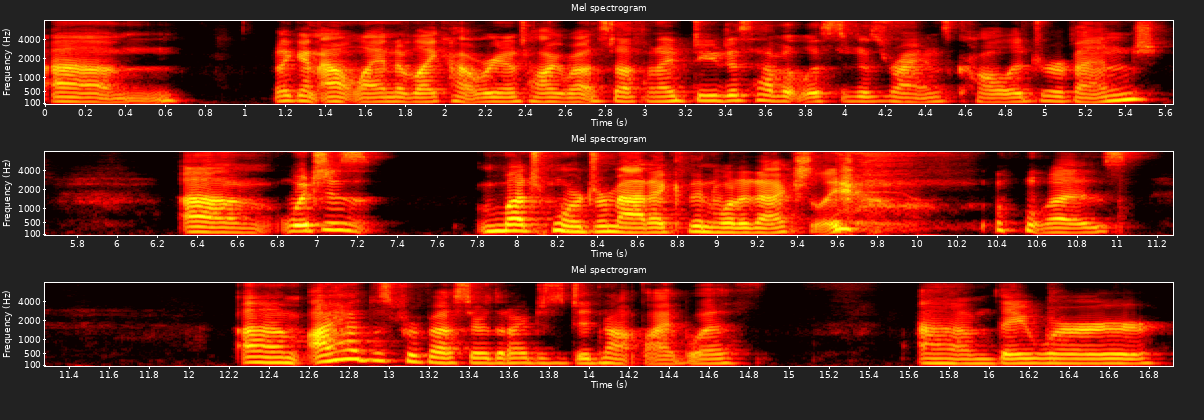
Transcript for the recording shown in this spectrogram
um like an outline of like how we're going to talk about stuff and i do just have it listed as ryan's college revenge um which is much more dramatic than what it actually was. Um i had this professor that i just did not vibe with. Um they were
